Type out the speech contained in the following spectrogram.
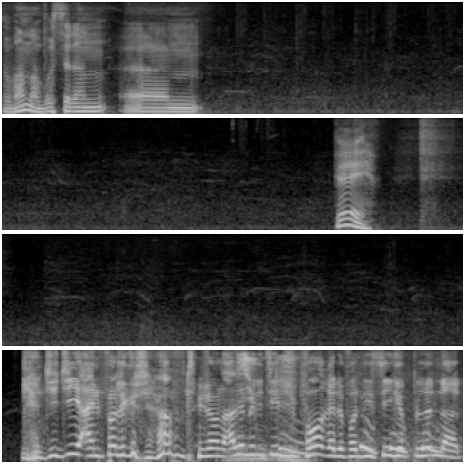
So, warte mal, wo ist der dann? Ähm. Okay. Ja, GG, ein Viertel geschafft. Schon alle medizinischen Vorräte von DC geplündert.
